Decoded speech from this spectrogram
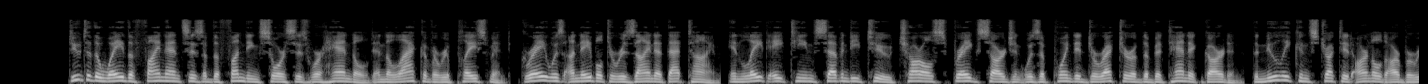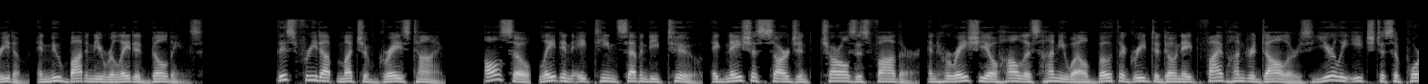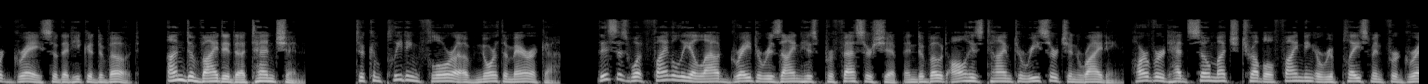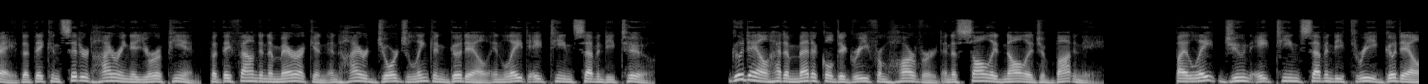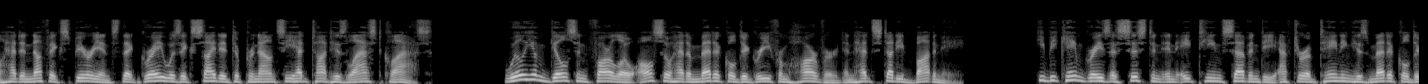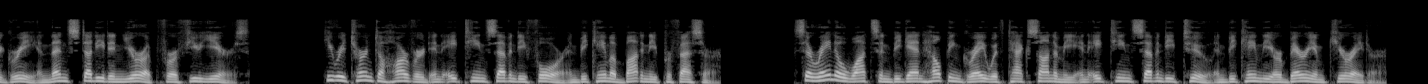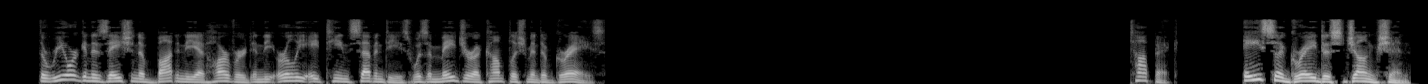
Due to the way the finances of the funding sources were handled and the lack of a replacement, Gray was unable to resign at that time. In late 1872, Charles Sprague Sargent was appointed director of the Botanic Garden, the newly constructed Arnold Arboretum, and new botany related buildings. This freed up much of Gray's time. Also, late in 1872, Ignatius Sargent, Charles's father, and Horatio Hollis Hunnewell both agreed to donate $500 yearly each to support Gray so that he could devote undivided attention to completing Flora of North America. This is what finally allowed Gray to resign his professorship and devote all his time to research and writing. Harvard had so much trouble finding a replacement for Gray that they considered hiring a European, but they found an American and hired George Lincoln Goodale in late 1872. Goodale had a medical degree from Harvard and a solid knowledge of botany. By late June 1873 Goodale had enough experience that Gray was excited to pronounce he had taught his last class. William Gilson Farlow also had a medical degree from Harvard and had studied botany. He became Gray's assistant in 1870 after obtaining his medical degree and then studied in Europe for a few years. He returned to Harvard in 1874 and became a botany professor. Sereno Watson began helping Gray with taxonomy in 1872 and became the herbarium curator. The reorganization of botany at Harvard in the early 1870s was a major accomplishment of Gray's. Asa-Gray disjunction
